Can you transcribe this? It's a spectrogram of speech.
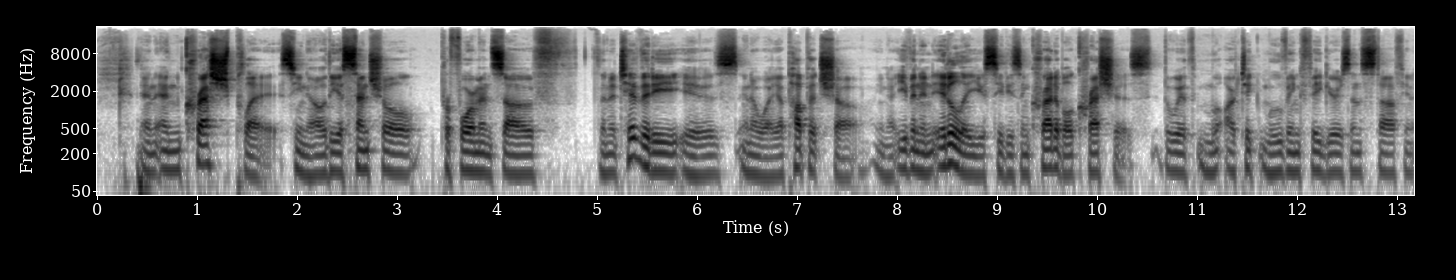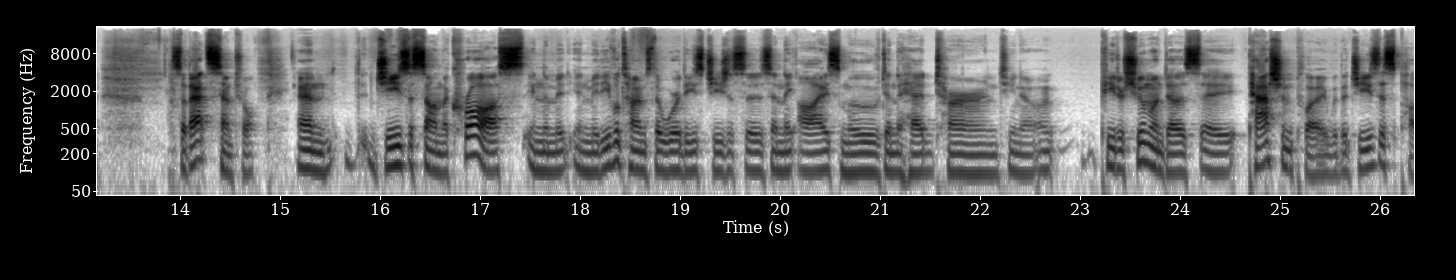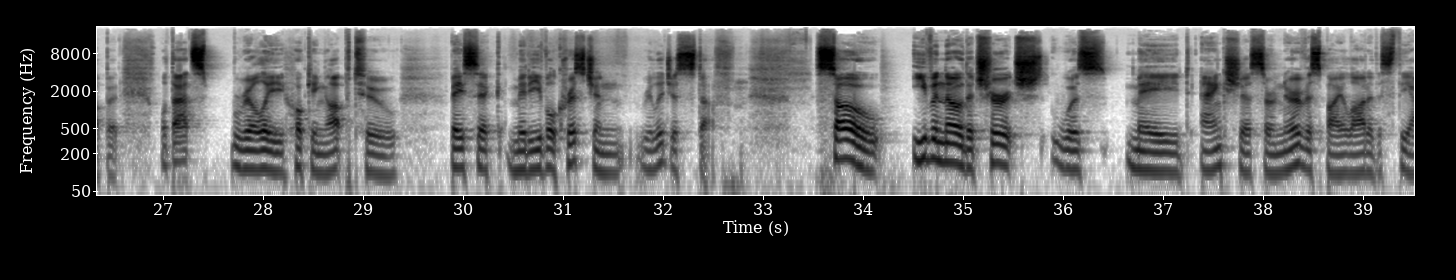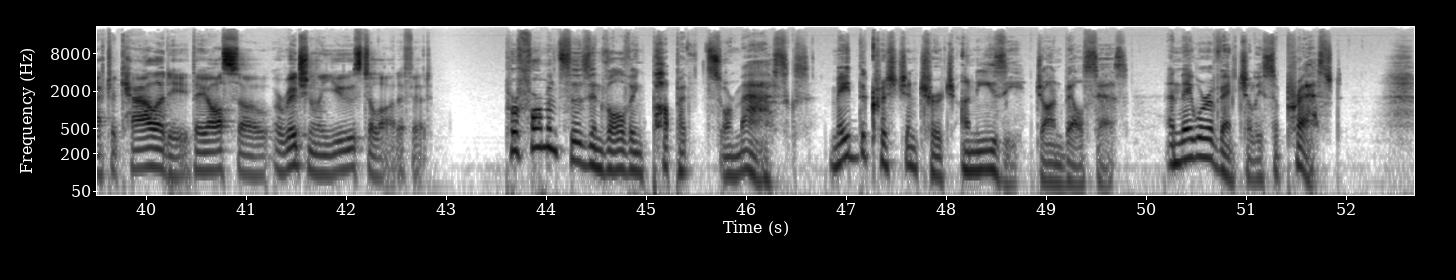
And, and creche plays, you know, the essential performance of the nativity is in a way a puppet show you know even in italy you see these incredible creches with artic moving figures and stuff you know so that's central. And jesus on the cross in the in medieval times there were these jesuses and the eyes moved and the head turned you know. Peter schumann does a passion play with a jesus puppet. Well that's really hooking up to basic medieval christian religious stuff. So even though the church was made anxious or nervous by a lot of this theatricality, they also originally used a lot of it. Performances involving puppets or masks made the Christian church uneasy, John Bell says, and they were eventually suppressed.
